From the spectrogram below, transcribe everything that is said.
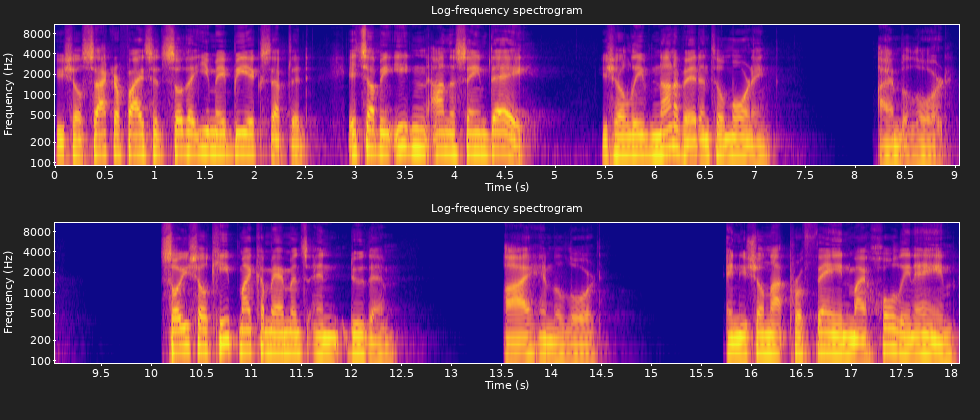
you shall sacrifice it so that you may be accepted. It shall be eaten on the same day. You shall leave none of it until morning. I am the Lord. So you shall keep my commandments and do them. I am the Lord. And you shall not profane my holy name,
